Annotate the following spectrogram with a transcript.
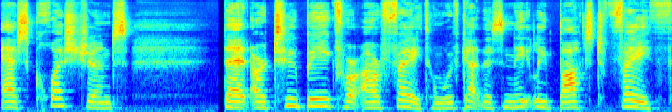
asks questions that are too big for our faith, when we've got this neatly boxed faith,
